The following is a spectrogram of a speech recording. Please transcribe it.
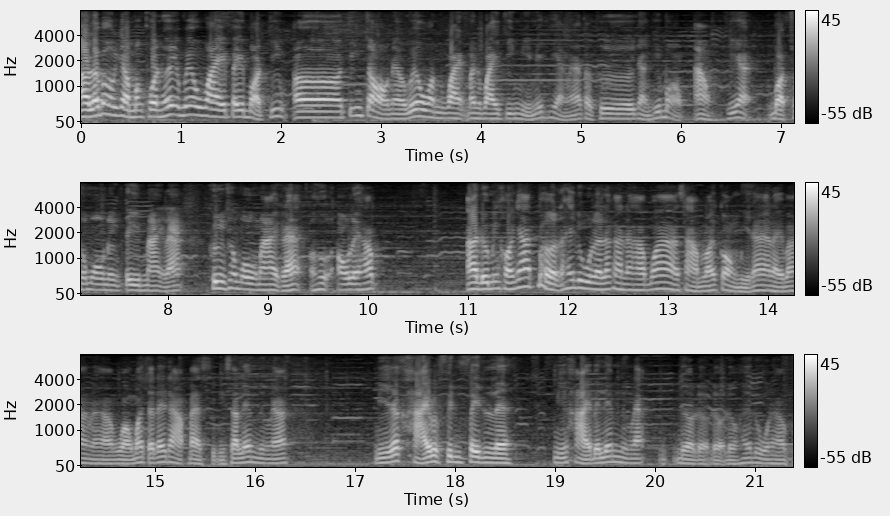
เอาแล้วบางอย่างบางคนเฮ้ยเวลไวไปบอดจิ้งเอ่อจิ้งจอกเนี่ยเวลมันไวมันไวจริงหมีไม่เถียงนะแต่คืออย่างที่บอกอ้าวเฮียบอดชั่วโมงหนึ่งตีนมาอีกแล้วครึ่งชั่วโมงมาอีกแล้วเออเอาเลยครับอะเดี๋ยวมีขออนุญาตเปิดให้ดูเลยแล้วกันนะครับว่า 300 กล่องมีได้อะไรบ้างนะครับหวังว่าจะได้ดาบ 80 อีกสักเล่มหนึ่งนะ มีจะขายแบบฟินๆเลย มีขายไปเล่มหนึ่งแล้ว เดี๋ยวเดี๋ยวเดี๋ยวให้ดูนะครับ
